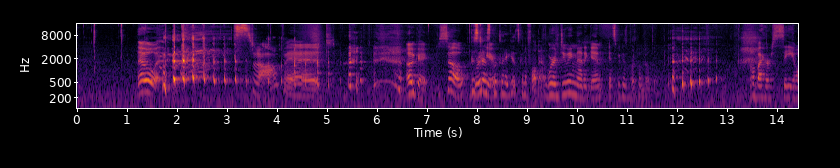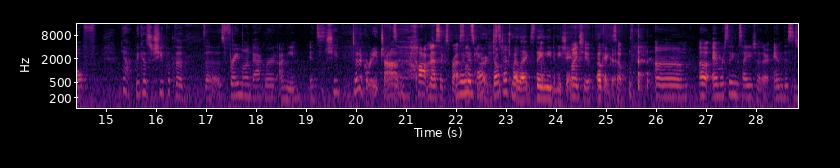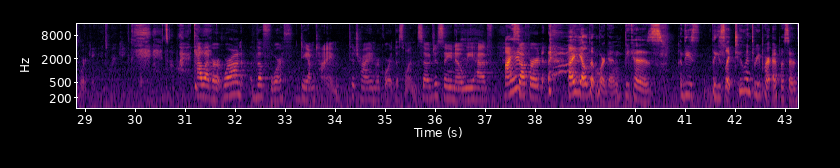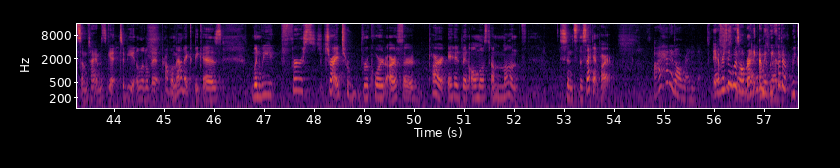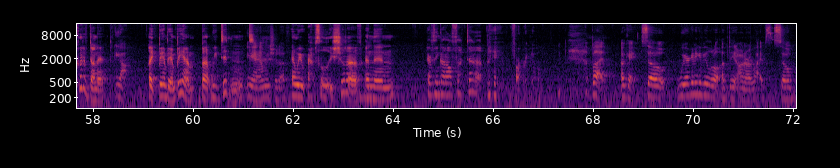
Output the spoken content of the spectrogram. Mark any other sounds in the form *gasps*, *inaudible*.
No. *laughs* Stop it. *laughs* okay, so This we're just here. looks like it's gonna fall down. We're doing that again. It's because Brooklyn built it *laughs* all by herself. Yeah, because she put the the frame on backward. I mean, it's she did a great job. a hot mess express. Women let's be power. honest. Don't touch my legs. They need to be shaved. Mine too. Okay, good. So, *laughs* um, oh, and we're sitting beside each other, and this is working. It's working. *laughs* However, we're on the fourth damn time to try and record this one. So just so you know, we have I had- suffered. *laughs* I yelled at Morgan because these these like two and three part episodes sometimes get to be a little bit problematic because when we first tried to record our third part, it had been almost a month since the second part. I had it already though. Everything was already. I mean, we could have we could have done it Yeah. Like bam, bam, bam, but we didn't. Yeah, and we should have. And we absolutely should have. And mm-hmm. then everything got all fucked up. *laughs* For real. But okay, so we're gonna give you a little update on our lives. So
